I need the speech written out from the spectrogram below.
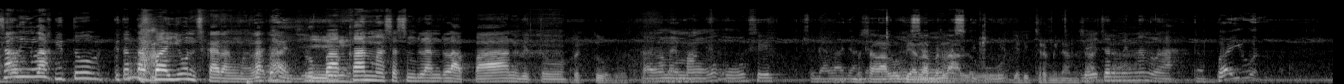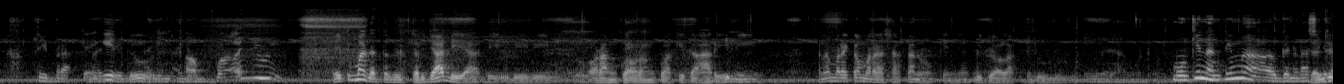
salinglah gitu. Kita tabayun sekarang malah. Lupakan masa 98 gitu. Betul. karena memang uh, sih. Sudahlah jangan Masa lalu biarlah berlalu. Jadi cerminan jadi saja. cerminan lah. Tabayun. Tibra. Kayak gitu. Ya, itu mah ter- terjadi ya di, di, di orang tua orang tua kita hari ini karena mereka merasakan mungkin ya gejolak dulu Mungkin nanti mah generasi dan itu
